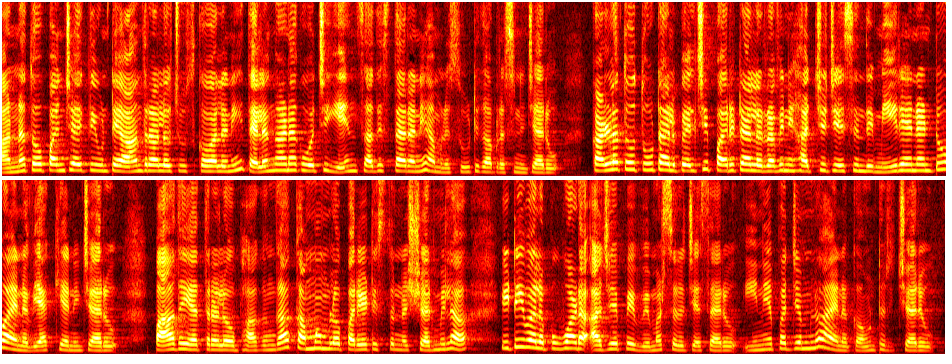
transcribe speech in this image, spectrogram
అన్నతో పంచాయతీ ఉంటే ఆంధ్రాలో చూసుకోవాలని తెలంగాణకు వచ్చి ఏం సాధిస్తారని ఆమెను సూటిగా ప్రశ్నించారు. కళ్ళతో తూటాలు పేల్చి పరిటాల రవిని హత్య చేసింది మీరేనంటూ ఆయన వ్యాఖ్యానించారు. పాదయాత్రలో భాగంగా ఖమ్మంలో పర్యటిస్తున్న షర్మిల ఇటీవల పువ్వాడ అజయ్పై విమర్శలు చేశారు. ఈ నేపథ్యంలో ఆయన కౌంటర్ ఇచ్చారు.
